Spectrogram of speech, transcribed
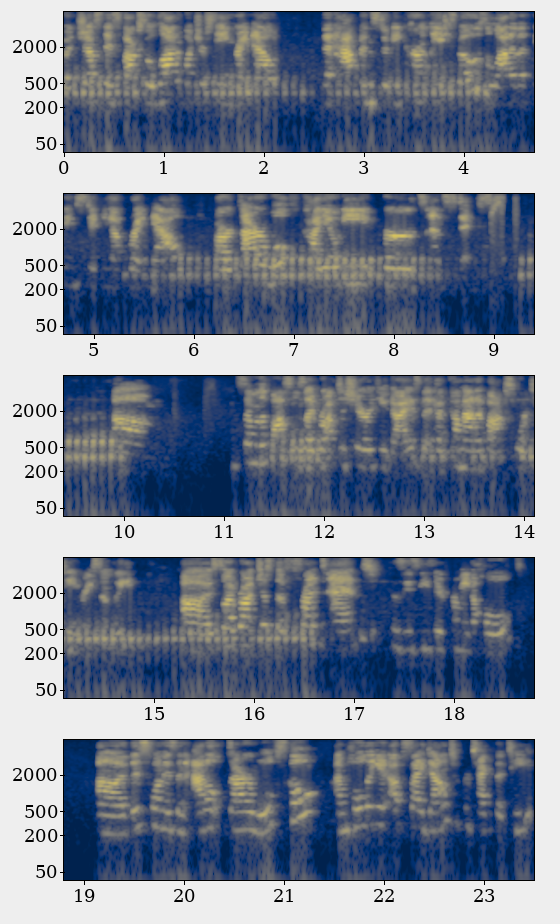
but just this box, so a lot of what you're seeing right now that happens to be currently exposed, a lot of the things sticking up right now are dire wolf, coyote, birds, and sticks. Um, some of the fossils I brought to share with you guys that have come out of box 14 recently. Uh, so I brought just the front end because it's easier for me to hold. Uh, this one is an adult dire wolf skull. I'm holding it upside down to protect the teeth.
